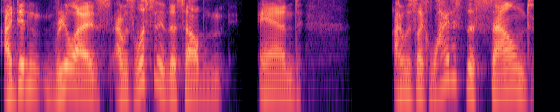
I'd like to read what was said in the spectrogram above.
I didn't realize I was listening to this album and I was like, why does this sound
